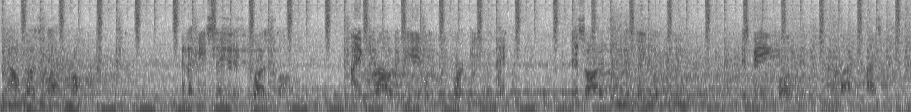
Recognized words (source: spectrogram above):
Now was that wrong? And let me say that it was wrong. I am proud to be able to report to you tonight. That this audit, this legal opinion, is being forwarded to formally analyzed by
